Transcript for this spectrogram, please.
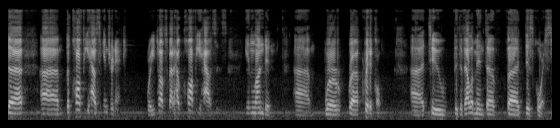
uh, uh The Coffee House Internet, where he talks about how coffee houses in London um, were uh, critical uh, to the development of discourse.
